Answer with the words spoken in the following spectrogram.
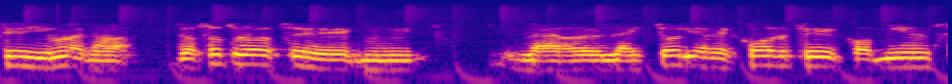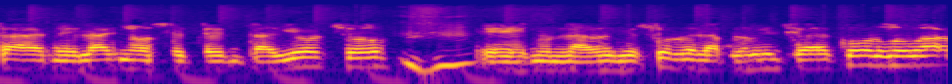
Sí, bueno, nosotros la, historia de Jorge comienza en el año 78 en, la, en el sur de la provincia de Córdoba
